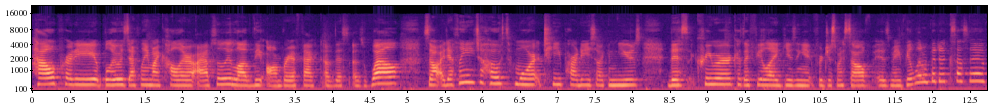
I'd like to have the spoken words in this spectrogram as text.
How pretty. Blue is definitely my color. I absolutely love the ombre effect of this as well. So I definitely need to host more tea parties so I can use this creamer because I feel like using it for just myself is maybe a little bit excessive,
